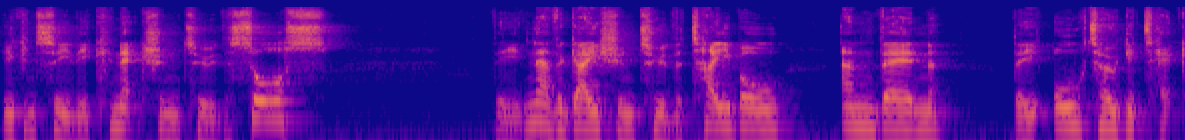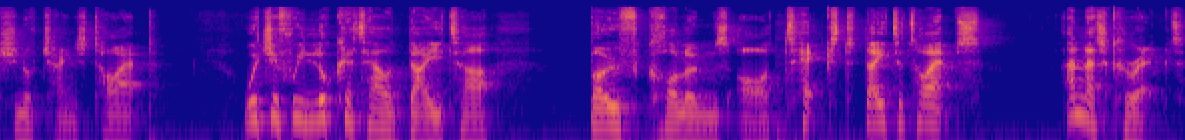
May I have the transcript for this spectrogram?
you can see the connection to the source, the navigation to the table, and then the auto detection of change type, which if we look at our data, both columns are text data types, and that's correct.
